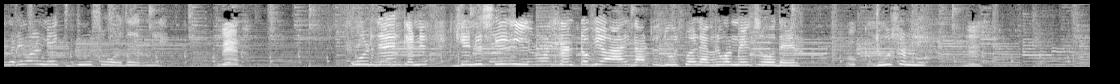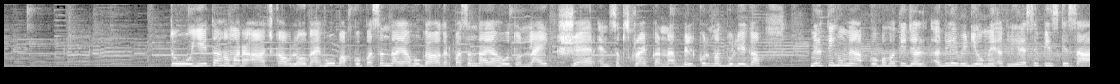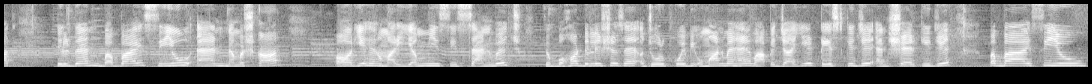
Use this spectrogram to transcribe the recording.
everyone makes juice over there only. Where? Over there, can you can you see in front of your eye that is juice world everyone makes over there. Okay. Juice only. Hmm. तो ये था हमारा आज का vlog I hope आपको पसंद आया होगा. अगर पसंद आया हो तो लाइक शेयर एंड सब्सक्राइब करना बिल्कुल मत भूलिएगा. मिलती हूँ मैं आपको बहुत ही जल्द अगले वीडियो में, अगली रेसिपीज़ के साथ. Till then bye see you and नमस्कार. और ये है हमारी यम्मी सी सैंडविच जो बहुत डिलीशियस है, जो कोई भी ओमान में है, वहाँ पे जाइए टेस्ट कीजिए एंड शेयर कीजिए. Bye see you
